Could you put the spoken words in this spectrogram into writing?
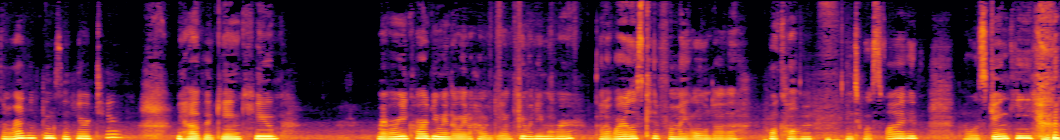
some random things in here too. We have a GameCube memory card, even though we don't have a GameCube anymore. Got a wireless kit from my old uh, Wacom Intuos 5. That was janky.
